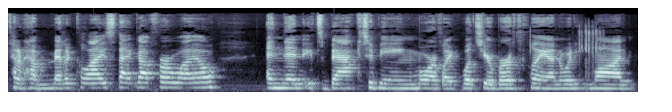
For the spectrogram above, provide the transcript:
kind of how medicalized that got for a while. And then it's back to being more of like, what's your birth plan? What do you want?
